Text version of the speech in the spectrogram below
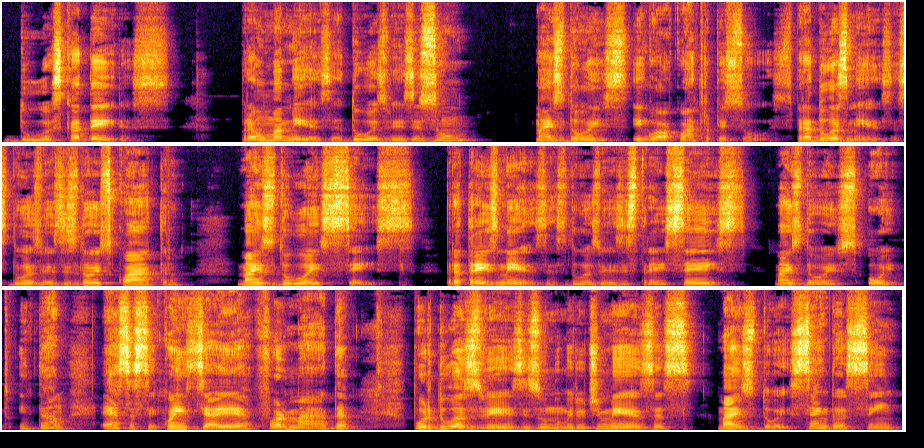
duas cadeiras. Para uma mesa, duas vezes um, mais dois, igual a quatro pessoas. Para duas mesas, duas vezes dois, quatro, mais duas, seis. Para três mesas, duas vezes três, seis, mais dois, oito. Então, essa sequência é formada por duas vezes o número de mesas mais dois. Sendo assim,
